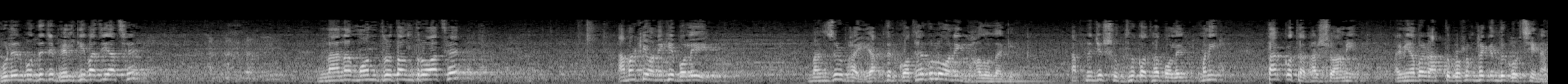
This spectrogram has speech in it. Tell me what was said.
ভুলের মধ্যে যে ভেলকিবাজি আছে নানা মন্ত্রতন্ত্র আছে। আমাকে অনেকে বলে মঞ্জুর ভাই, আপনার কথাগুলো অনেক ভালো লাগে। আপনি যে শুদ্ধ কথা বলেন মানে তার কথা ভাষ্য, আমি আমি আবার আত্মপ্রশংসা কিন্তু করছি না।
